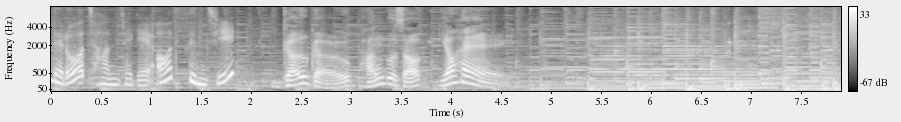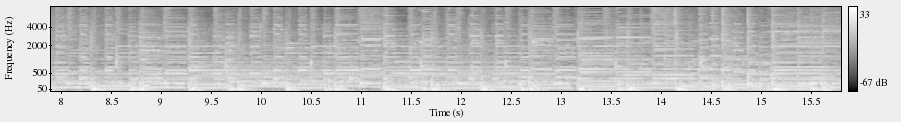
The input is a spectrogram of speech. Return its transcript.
마음먹은 대로 전 세계 어디든지 go go 방구석 여행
